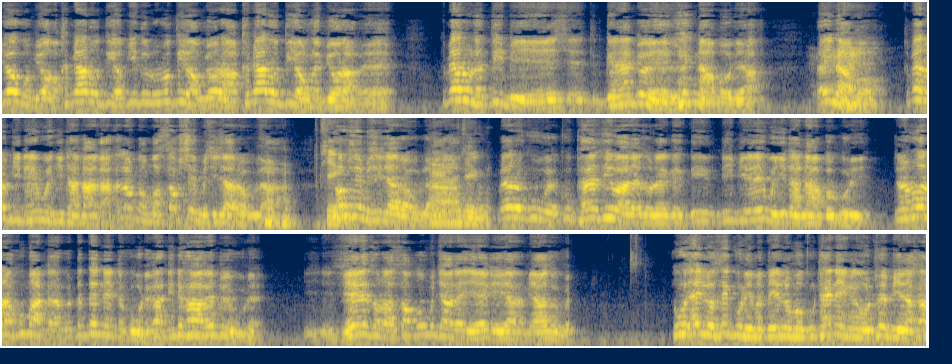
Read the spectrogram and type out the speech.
ပြောကိုပြောပါခင်ဗျားတို့သိအောင်ပြည်သူလူထုသိအောင်ပြောတာခင်ဗျားတို့သိအောင်လည်းပြောတာပဲခင်ဗျားတို့လည်းသိပြီးကြရန်ပြောရင်လိုက်နာပေါ့ဗျာလိုက်နာပေါ့ခင်ဗျားတို့ပြည်ထောင်ရေးဝန်ကြီးဌာနကအဲ့လောက်တော့မစောက်ရှစ်မရှိကြတော့ဘူးလားရှိစောက်ရှစ်မရှိကြတော့ဘူးလားမရှိဘူးခင်ဗျားတို့အခုအခုဖမ်းစည်းပါတယ်ဆိုတော့ဒီဒီပြည်ထောင်ရေးဝန်ကြီးဌာနပုဂ္ဂိုလ်ကြီးကျွန်တော်တို့ကတော့အခုမှတက်တက်နဲ့တကူတကဒီတခါပဲတွေ့ဘူးတဲ့ ရဲဆိုတာစောက်သုံးမကြတဲ့ရဲတွေကအများစုပဲသူအဲ့လိုစိတ်ကူတွေမပေးလို့မဟုတ်ဘူးထိုင်းနိုင်ငံကိုထွက်ပြေးတာခါ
